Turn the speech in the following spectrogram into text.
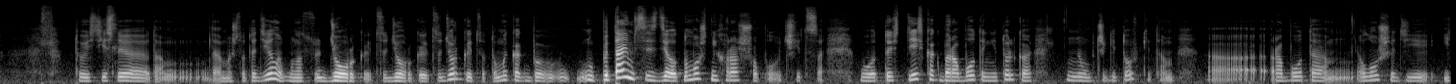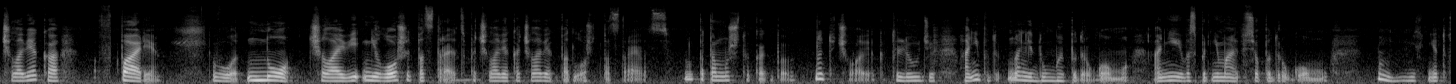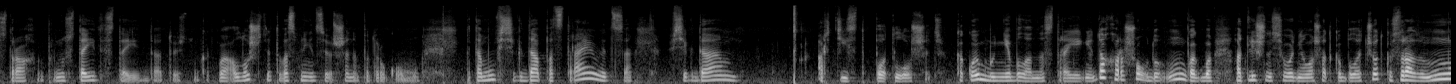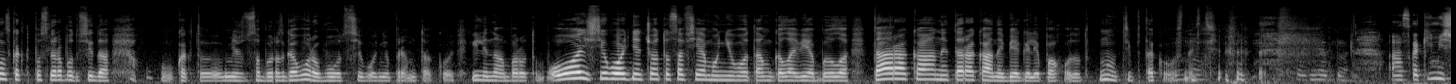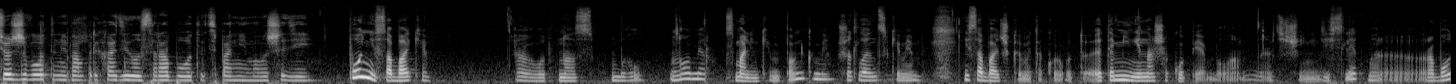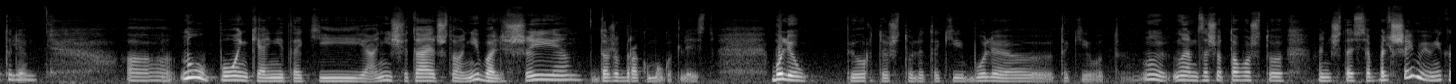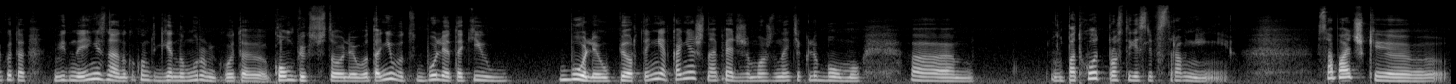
То есть, если там, да, мы что-то делаем, у нас дергается, дергается, дергается, то мы как бы ну, пытаемся сделать, но может нехорошо получиться. Вот, то есть здесь как бы работа не только ну, в джигитовке, там, а, работа лошади и человека в паре. Вот. Но человек, не лошадь подстраивается под человека, а человек под лошадь подстраивается. Ну, потому что, как бы, ну, это человек, это люди. Они, ну, они думают по-другому, они воспринимают все по-другому ну, у них нет страха, ну, стоит и стоит, да, то есть, ну, как бы, а лошадь это воспринят совершенно по-другому. Потому всегда подстраивается, всегда артист под лошадь, какой бы ни было настроение. Да, хорошо, удобно, ну, как бы, отлично сегодня лошадка была четко, сразу, ну, у нас как-то после работы всегда как-то между собой разговоры, вот, сегодня прям такой, или наоборот, там, ой, сегодня что-то совсем у него там в голове было, тараканы, тараканы бегали по ходу, ну, типа такого, знаете. Понятно. А с какими еще животными вам приходилось работать, помимо лошадей? Пони, собаки. А вот у нас был номер с маленькими пониками шотландскими и собачками такой вот. Это мини наша копия была. В течение 10 лет мы э, работали. А, ну, поньки они такие, они считают, что они большие, даже в драку могут лезть. Более упертые, что ли, такие, более э, такие вот, ну, наверное, за счет того, что они считают себя большими, у них какой-то, видно, я не знаю, на каком-то генном уровне какой-то комплекс, что ли, вот они вот более такие более упертый. Нет, конечно, опять же, можно найти к любому э, подход, просто если в сравнении. Собачки э,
